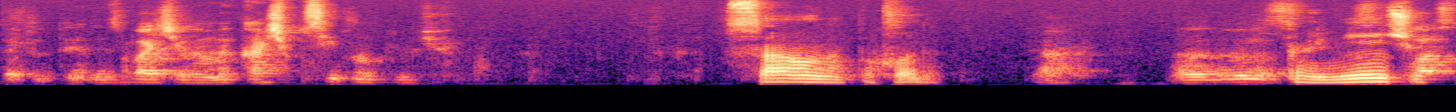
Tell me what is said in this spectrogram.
Ти тут десь бачив, вимикач світло включив. Сауна, походу. Але дивимося, Камінчик. класно.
